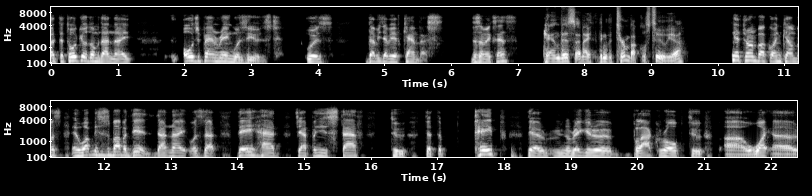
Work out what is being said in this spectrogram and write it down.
at the Tokyo Dome that night, All Japan ring was used. with WWF canvas. Does that make sense? Canvas, and I think the turnbuckles too. Yeah. Yeah, turnbuckle and canvas. And what Mrs. Baba did that night was that they had Japanese staff to that the tape their you know, regular black rope to uh, white, uh,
